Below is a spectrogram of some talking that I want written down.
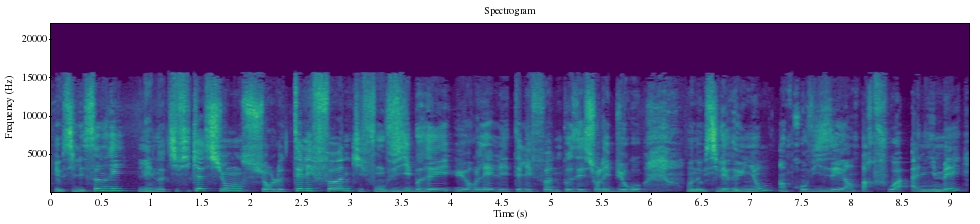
Et aussi les sonneries, les les notifications sur le téléphone qui font vibrer, hurler les téléphones posés sur les bureaux. On a aussi les réunions improvisées, hein, parfois animées.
